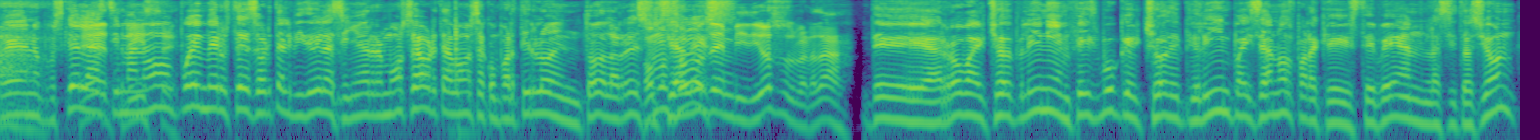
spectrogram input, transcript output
Bueno, pues qué, qué lástima, ¿no? Pueden ver ustedes ahorita el video de la señora hermosa. Ahorita vamos a compartirlo en todas las redes ¿Cómo sociales. somos de envidiosos, verdad? de arroba el show de Piolín y en Facebook el show de Piolín, paisanos, para que este, vean la situación.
